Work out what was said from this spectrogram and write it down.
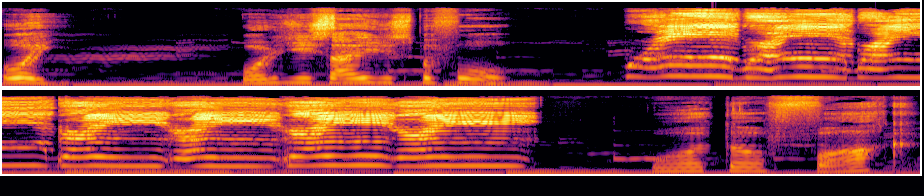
Oi, what did you say just before? What the fuck?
